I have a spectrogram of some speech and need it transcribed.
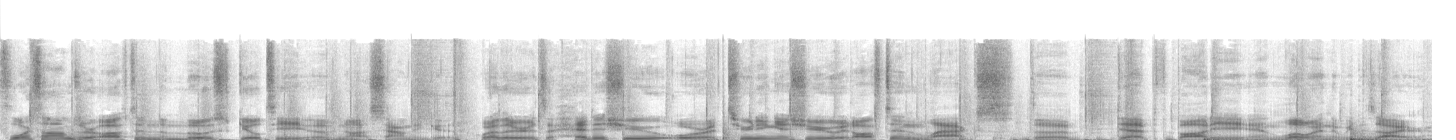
Floor toms are often the most guilty of not sounding good. Whether it's a head issue or a tuning issue, it often lacks the depth, body, and low end that we desire.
